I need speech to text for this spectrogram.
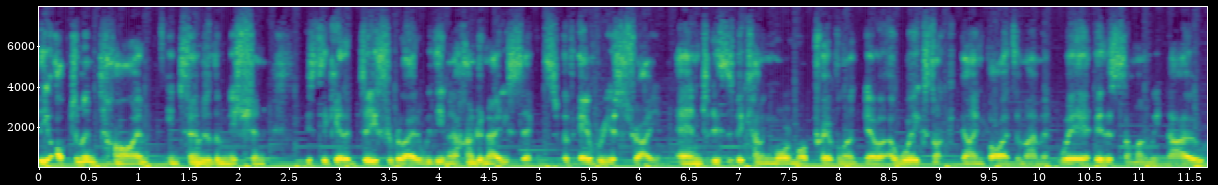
the optimum time in terms of the mission is to get a defibrillator within 180 seconds of every Australian. And this is becoming more and more prevalent. You know, a week's not going by at the moment where either someone we know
